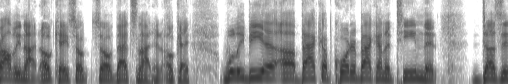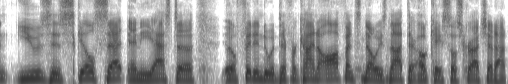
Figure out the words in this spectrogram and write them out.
Probably not. Okay, so so that's not it. Okay, will he be a, a backup quarterback on a team that doesn't use his skill set and he has to you know, fit into a different kind of offense? No, he's not there. Okay, so scratch that out.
